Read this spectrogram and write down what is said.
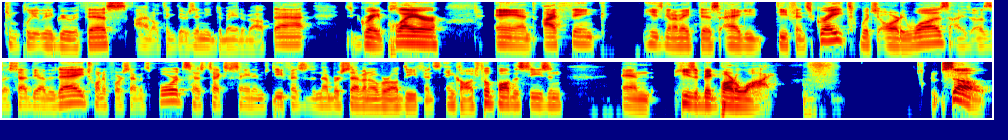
completely agree with this. I don't think there's any debate about that. He's a great player. And I think he's going to make this Aggie defense great, which already was. I, as I said the other day, 24 7 Sports has Texas A&M's defense as the number seven overall defense in college football this season. And he's a big part of why. So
